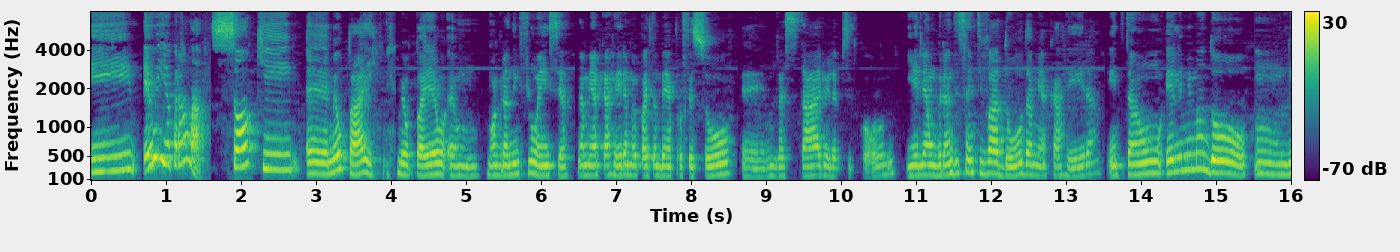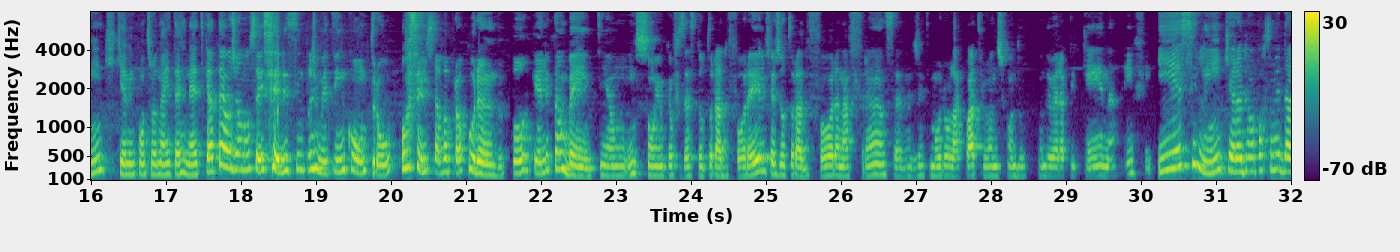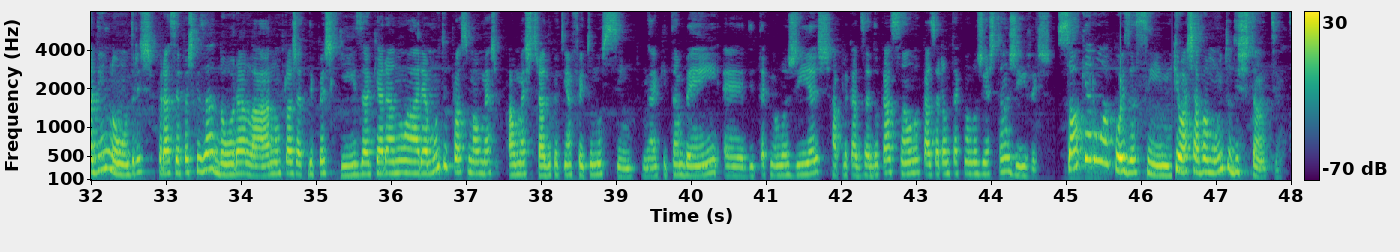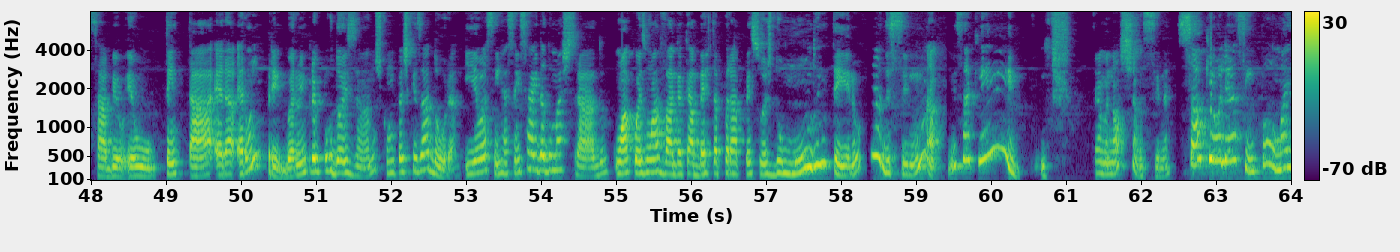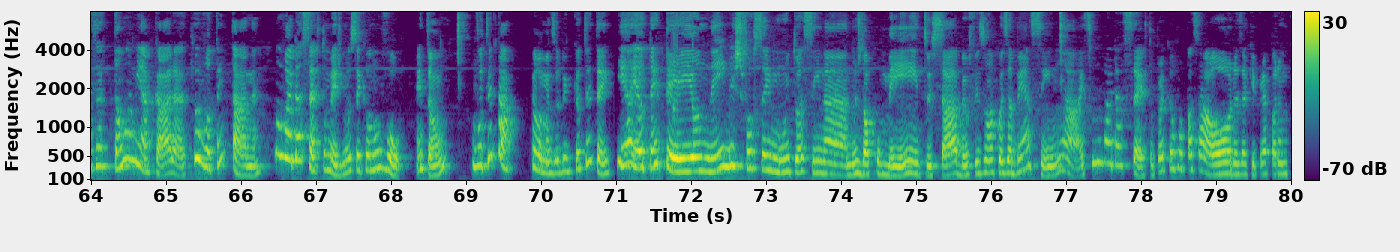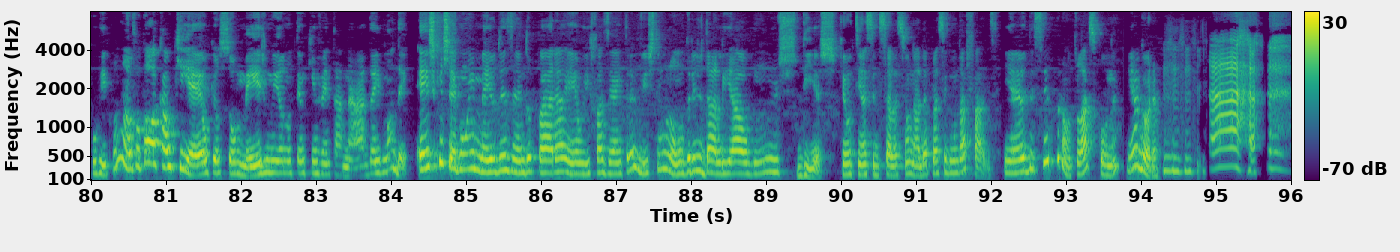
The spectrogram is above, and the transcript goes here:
E eu ia para lá. Só que é, meu pai, meu pai é, é um, uma grande influência na minha carreira. Meu pai também é professor é, universitário, ele é psicólogo e ele é um grande incentivador da minha carreira. Então ele me mandou um link que ele encontrou na internet que até hoje eu não sei se ele simplesmente encontrou ou se ele estava procurando, porque ele também tinha um, um sonho que eu fizesse doutorado fora. Ele fez doutorado fora na França. A gente morou lá quatro anos quando, quando eu era pequena enfim. E esse link era de uma oportunidade em Londres para ser pesquisadora lá num projeto de pesquisa que era numa área muito próxima ao mestrado que eu tinha feito no SIM, né, que também é de tecnologias aplicadas à educação, no caso eram tecnologias tangíveis. Só que era uma coisa assim que eu achava muito distante, sabe? Eu, eu tentar era era um emprego, era um emprego por dois anos como pesquisadora e eu assim recém saída do mestrado, uma coisa, uma vaga que é aberta para pessoas do mundo inteiro. E eu disse não, isso aqui tem a menor chance, né? Só que eu olhei assim, pô, mas é tão a minha cara que eu vou tentar, né? Não vai dar certo mesmo, eu sei que eu não vou. Então, vou tentar. Pelo menos eu digo que eu tentei. E aí eu tentei, eu nem me esforcei muito assim na, nos documentos, sabe? Eu fiz uma coisa bem assim, ah, isso não vai dar certo. Por que eu vou passar horas aqui preparando currículo? Não, eu vou colocar o que é, o que eu sou mesmo, e eu não tenho que inventar nada, e mandei. Eis que chegou um e-mail dizendo para eu ir fazer a entrevista em Londres dali a alguns dias, que eu tinha sido selecionada para a segunda fase. E aí eu disse, pronto, lascou, né? E agora? ah!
